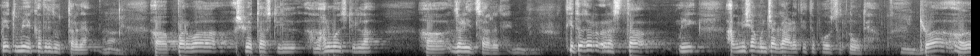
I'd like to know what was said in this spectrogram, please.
म्हणजे तुम्ही एकत्रित उत्तर द्या. हां. परवा श्वेता स्टील हनुमान स्टीलला जळीत झालं ते. तिथं जर रस्ता म्हणजे अग्निशामनच्या गाड्या तिथं पोहोचत नव्हत्या. किंवा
